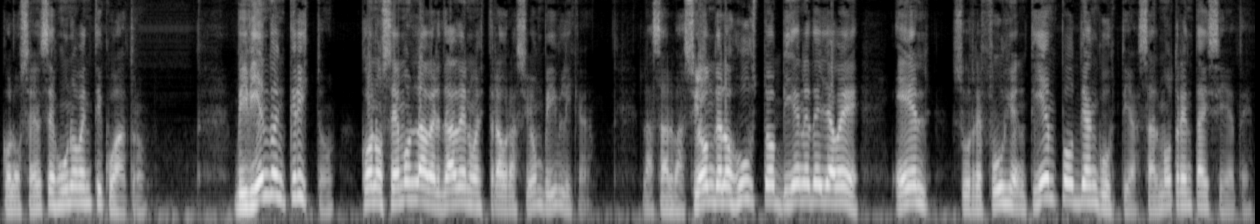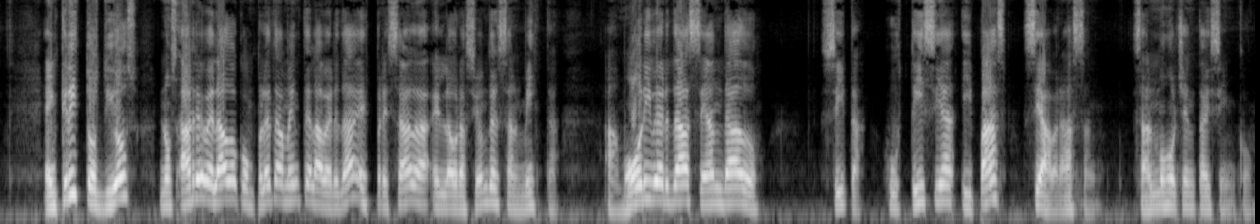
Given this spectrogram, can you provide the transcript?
Colosenses 1:24. Viviendo en Cristo, conocemos la verdad de nuestra oración bíblica. La salvación de los justos viene de Yahvé, Él, su refugio en tiempos de angustia. Salmo 37. En Cristo Dios nos ha revelado completamente la verdad expresada en la oración del salmista. Amor y verdad se han dado. Cita, justicia y paz se abrazan. Salmos 85.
